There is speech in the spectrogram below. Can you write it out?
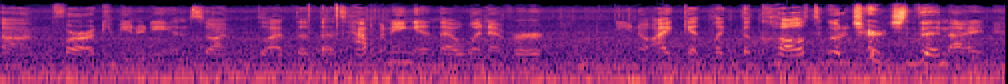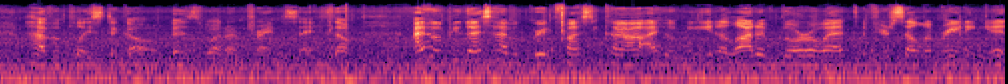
um, for our community, and so I'm glad that that's happening, and that whenever you know I get like the call to go to church, then I have a place to go. Is what I'm trying to say. So I hope you guys have a great Fasika. I hope you eat a lot of Dorowet if you're celebrating it.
